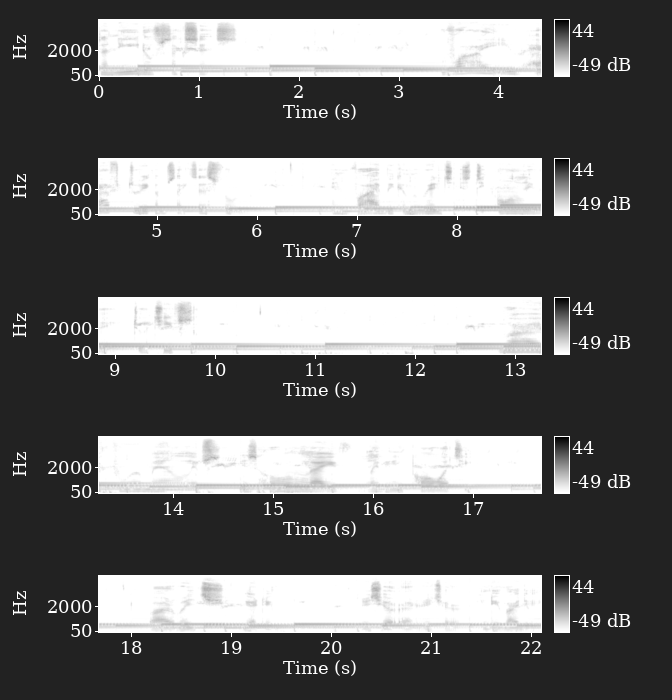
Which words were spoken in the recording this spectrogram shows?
the need of success? Why you have to become successful and why becoming rich is the only way to achieve so. Why poor man lives his whole life living in poverty while rich getting richer and richer day.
